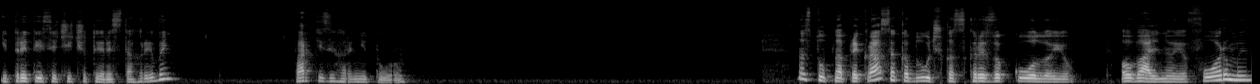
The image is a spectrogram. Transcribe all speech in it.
і 3400 гривень. Вартість гарнітуру. Наступна прикраса каблучка з кризоколою овальної форми.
